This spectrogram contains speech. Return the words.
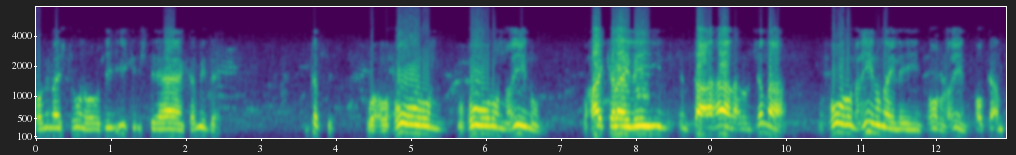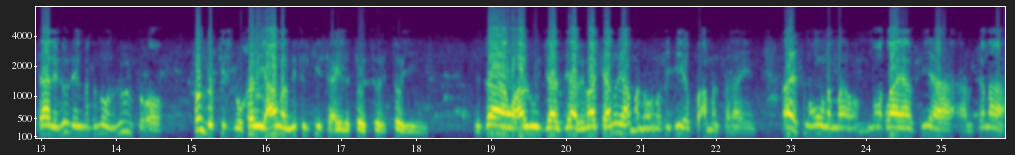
oo mima yashtahun wixii iika ishtihaayan ka mid e kasi wuxurun wuxurun ciinun waxay kale ay leeyihiin istimtaac ahaan ahluljana wuxurun ciinun ay leeyihiin xurun ciin oo ka amhaali lul ilmagnuun lulka oo fangadkiis bukariya camal mitilkiisa ayla to to too yihiin jazaan waxaa lagu jaaziyaa bima kanuu yacmaluun waxay iga ku camal laa yasmacuuna ma maqlaayaan fiiha aljana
